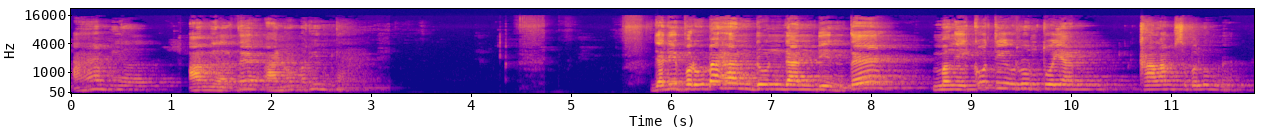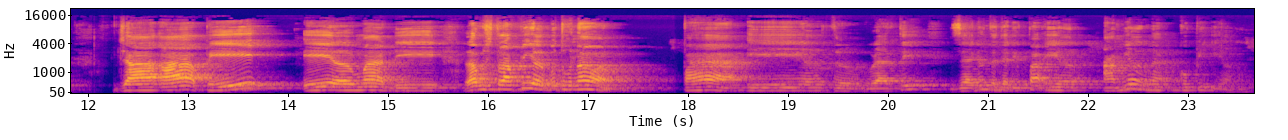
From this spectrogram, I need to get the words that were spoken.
amil. Amil teh anu merintah. Jadi perubahan dun dan din teh mengikuti runtuyan kalam sebelumnya. Jaa pi ilmadi lalu setelah pil butuh naon fa'il. Tuh berarti zaidun terjadi fa'il. Amilna ku fi'il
